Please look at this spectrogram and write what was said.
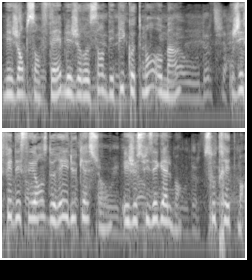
mes jambes sont faibles et je ressens des picotements aux mains. J'ai fait des séances de rééducation et je suis également sous traitement.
